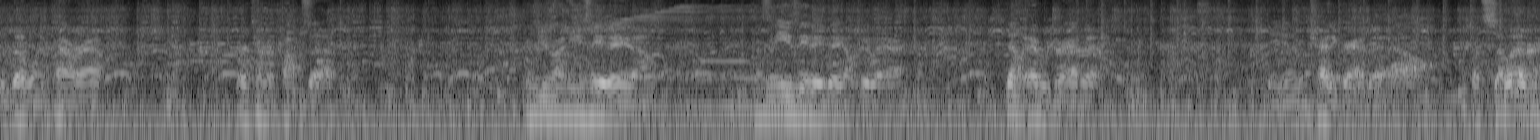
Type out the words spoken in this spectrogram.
the doubling power app every time it pops up. Because usually on easy they don't. Because on easy they, they don't do that. They don't ever grab it. They don't even try to grab it at all whatsoever.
